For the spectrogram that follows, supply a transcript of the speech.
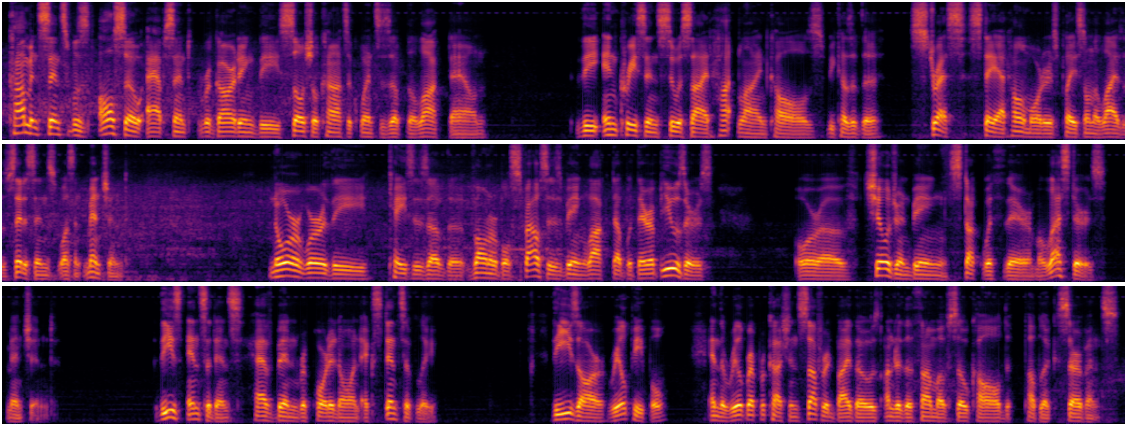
Common sense was also absent regarding the social consequences of the lockdown. The increase in suicide hotline calls because of the stress stay at home orders placed on the lives of citizens wasn't mentioned. Nor were the cases of the vulnerable spouses being locked up with their abusers, or of children being stuck with their molesters mentioned. these incidents have been reported on extensively. These are real people and the real repercussions suffered by those under the thumb of so called public servants.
